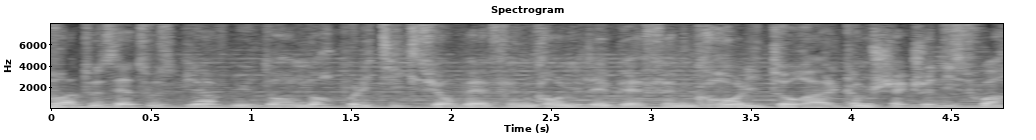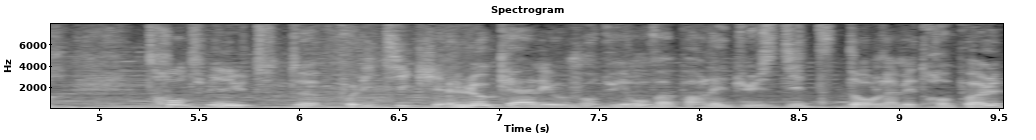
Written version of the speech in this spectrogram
Bonsoir à toutes et à tous, bienvenue dans Nord Politique sur BFM Grand Lille et BFM Grand Littoral. Comme chaque jeudi soir, 30 minutes de politique locale et aujourd'hui on va parler du SDIT dans la métropole.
